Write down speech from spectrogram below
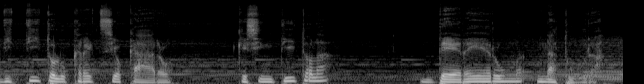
di Tito Lucrezio Caro, che si intitola De Rerum Natura.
